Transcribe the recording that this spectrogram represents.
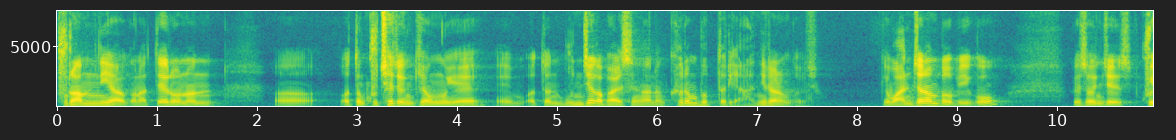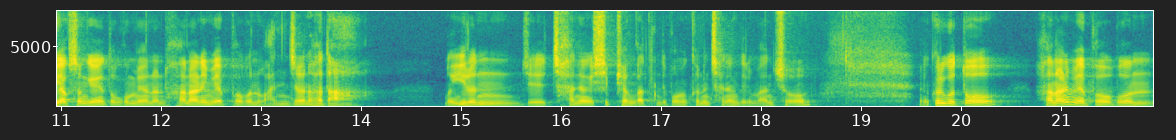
불합리하거나 때로는 어, 어떤 구체적인 경우에 어떤 문제가 발생하는 그런 법들이 아니라는 거죠. 완전한 법이고 그래서 이제 구약 성경에도 보면은 하나님의 법은 완전하다. 뭐 이런 이제 찬양 시편 같은 데 보면 그런 찬양들이 많죠. 그리고 또 하나님의 법은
